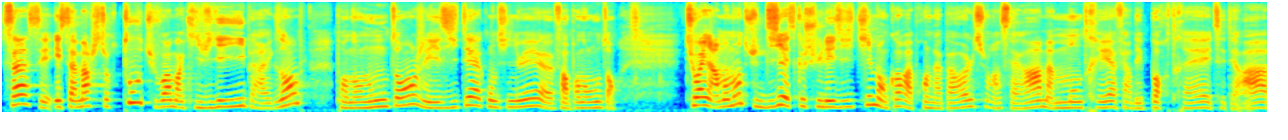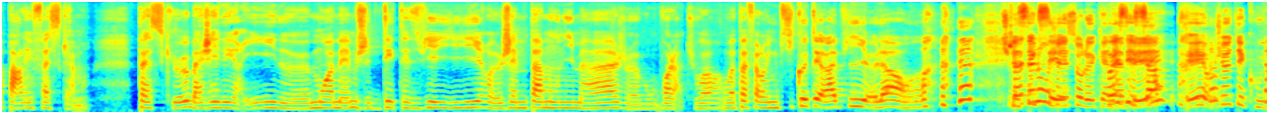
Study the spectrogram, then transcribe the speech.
Ça, c'est et ça marche sur tout, tu vois. Moi qui vieillis, par exemple, pendant longtemps, j'ai hésité à continuer. euh, Enfin, pendant longtemps. Tu vois, il y a un moment, tu te dis, est-ce que je suis légitime encore à prendre la parole sur Instagram, à me montrer, à faire des portraits, etc., à parler face cam? Parce que bah, j'ai des rides, euh, moi-même, je déteste vieillir, euh, j'aime pas mon image. euh, Bon, voilà, tu vois, on va pas faire une psychothérapie là. on- Tu Je vas t'allonger sur le canapé et je t'écoute.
